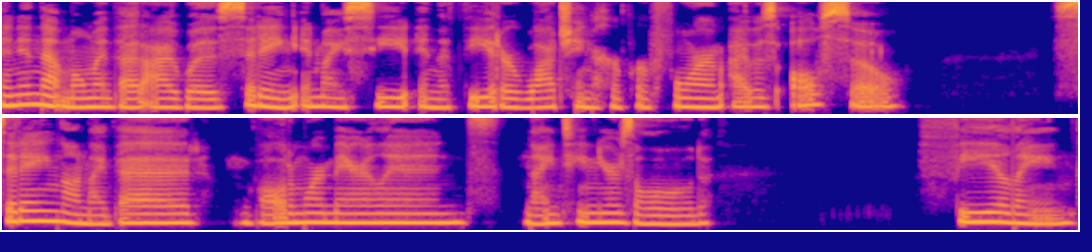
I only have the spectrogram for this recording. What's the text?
And in that moment that I was sitting in my seat in the theater watching her perform, I was also sitting on my bed Baltimore, Maryland, 19 years old, feeling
